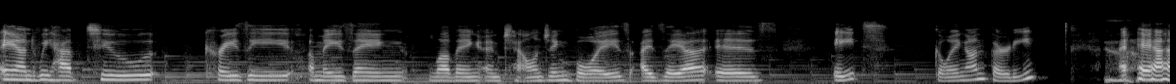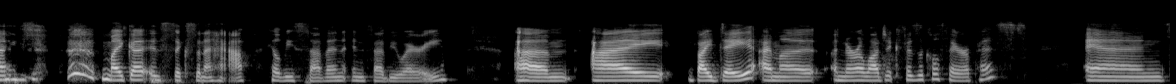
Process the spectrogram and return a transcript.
and we have two crazy, amazing, loving, and challenging boys. Isaiah is eight, going on 30. Yeah. And Micah is six and a half. He'll be seven in February. Um, I, by day, I'm a, a neurologic physical therapist and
